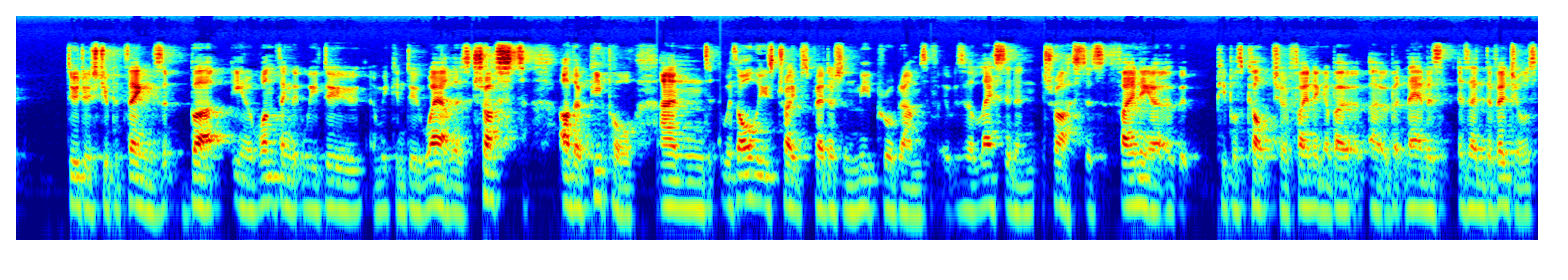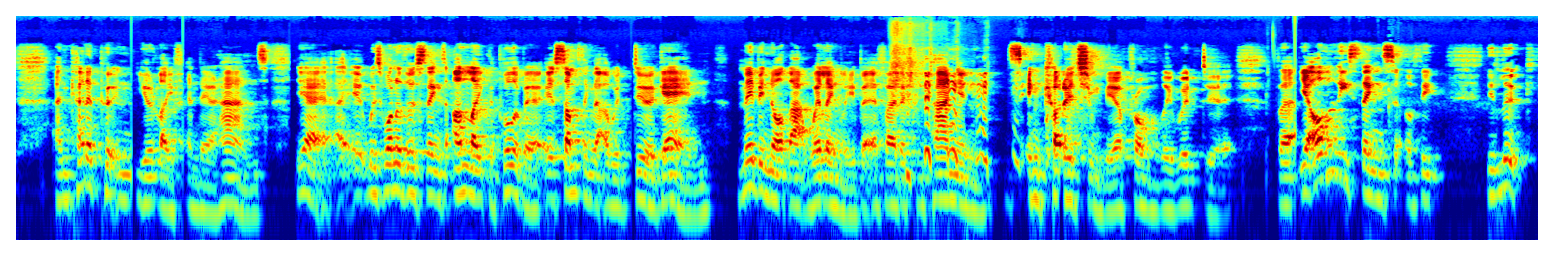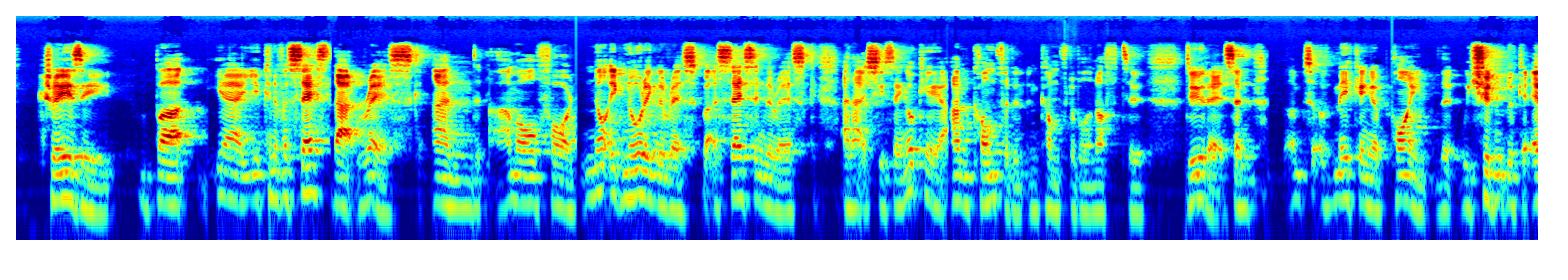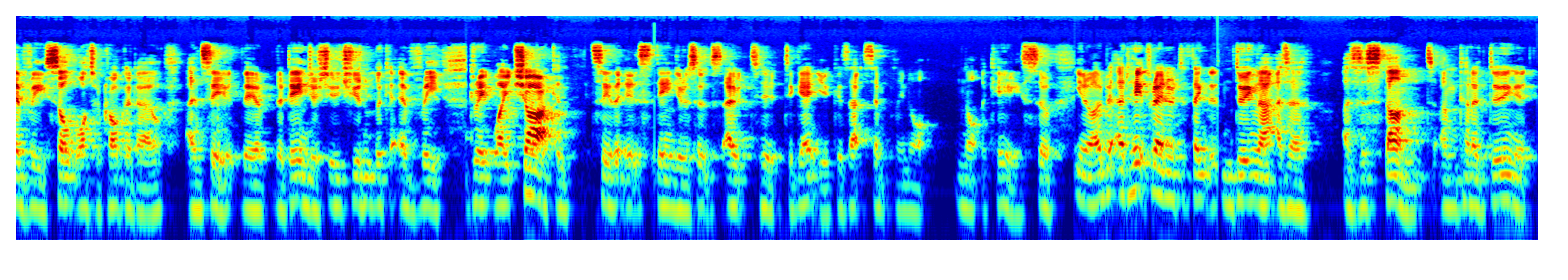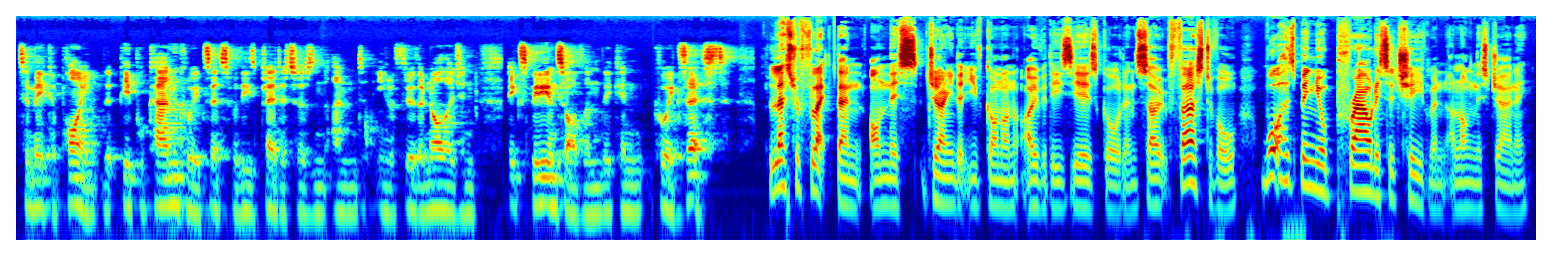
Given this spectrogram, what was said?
do do stupid things, but you know, one thing that we do and we can do well is trust other people. And with all these Tribes, Predators and me programs, it was a lesson in trust, is finding out about people's culture, finding about uh, about them as, as individuals, and kind of putting your life in their hands. Yeah, it was one of those things. Unlike the polar bear, it's something that I would do again. Maybe not that willingly, but if I had a companion encouraging me, I probably would do it. But yeah, all of these things sort of the they look crazy, but yeah, you kind of assess that risk, and I'm all for not ignoring the risk, but assessing the risk and actually saying, okay, I'm confident and comfortable enough to do this. And I'm sort of making a point that we shouldn't look at every saltwater crocodile and say they're they're dangerous. You shouldn't look at every great white shark and say that it's dangerous, it's out to, to get you, because that's simply not not the case. So, you know, I'd, I'd hate for anyone to think that I'm doing that as a as a stunt, I'm kind of doing it to make a point that people can coexist with these predators and, and you know through their knowledge and experience of them, they can coexist. Let's reflect then on this journey that you've gone on over these years, Gordon. So, first of all, what has been your proudest achievement along this journey?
